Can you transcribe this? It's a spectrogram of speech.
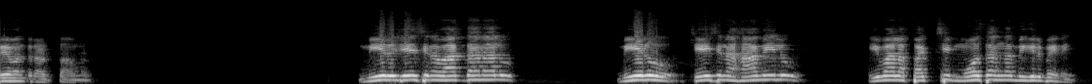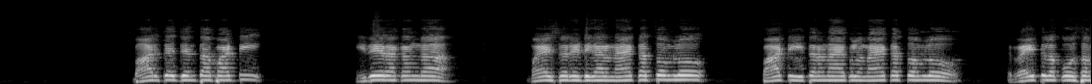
రేవంత్ నడుపుతా ఉన్నాడు. మీరు చేసిన వాగ్దానాలు మీరు చేసిన హామీలు ఇవాళ పచ్చి మోసంగా మిగిలిపోయినాయి. భారతీయ జనతా పార్టీ ఇదే రకంగా మహేశ్వర్ రెడ్డి గారి నాయకత్వంలో పార్టీ ఇతర నాయకుల నాయకత్వంలో రైతుల కోసం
